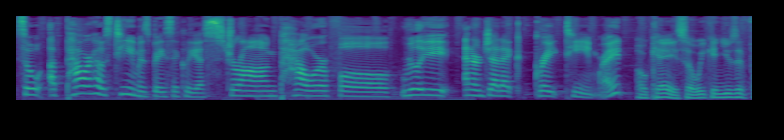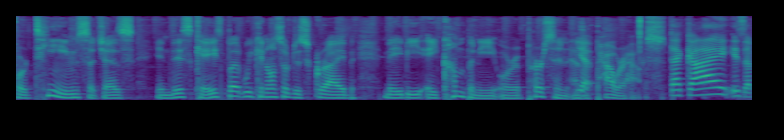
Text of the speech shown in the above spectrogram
So a powerhouse team is basically a strong, powerful, really energetic, great team, right? Okay, so we can use it for teams, such as in this case, but we can also describe maybe a company or a person as Yeah. a powerhouse. That guy is a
